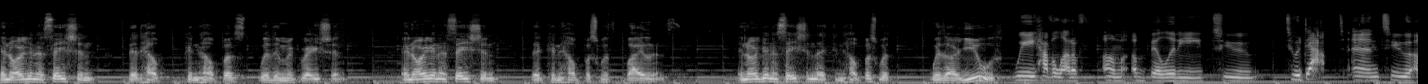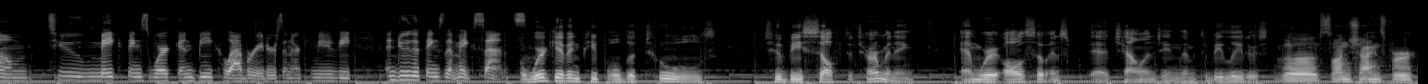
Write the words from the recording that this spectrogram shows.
an organization that help, can help us with immigration, an organization that can help us with violence, an organization that can help us with with our youth. We have a lot of um, ability to to adapt and to um, to make things work and be collaborators in our community and do the things that make sense. We're giving people the tools to be self-determining and we're also uh, challenging them to be leaders. The sun shines for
